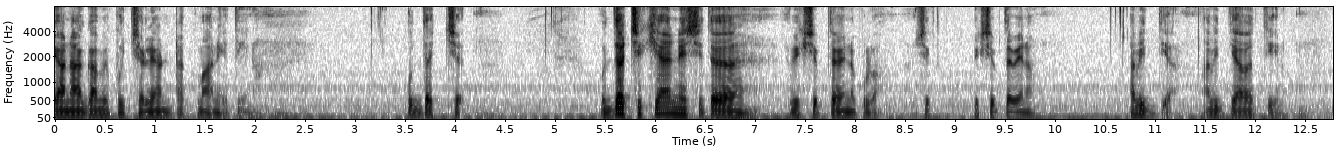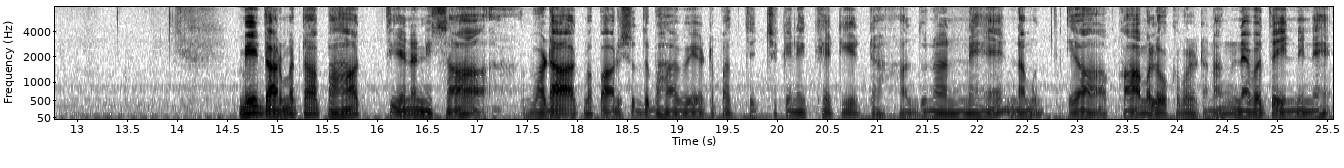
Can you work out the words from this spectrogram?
ඒ අනාගාමී පුච්චලයන්ටත් මානෙ තියෙනවා. උද්දච්ච. උද්දච්ච කියන්නේ සිත වික්ෂිප්ත වෙන්න පුළුවන්. වික්ෂිප්ත වෙනවා. අවිද්‍යාව. අවිද්‍යාවක් තියෙනවා. මේ ධර්මතා පහ තියෙන නිසා වඩාත්ම පාරිශුද්ධ භාවයට පත්වෙච්ච කෙනෙක් හැටියට හඳුනන්නේ නමුත් එයා කාම ලෝක වලට නම් නැවත එන්නේ නැහැ.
